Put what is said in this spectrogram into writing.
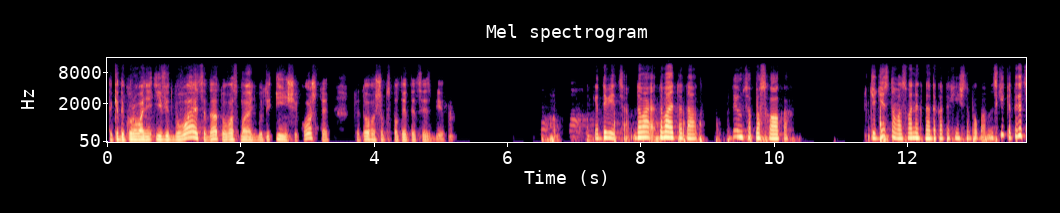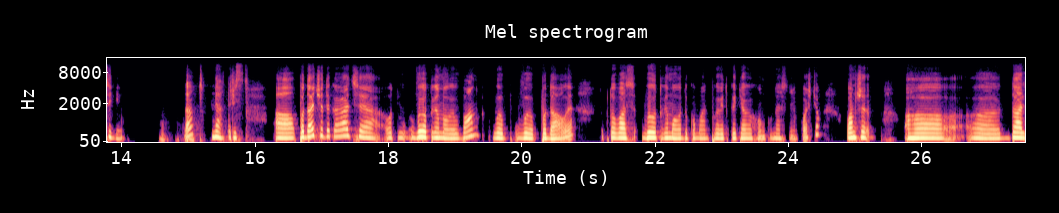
таке декларування і відбувається, да, то у вас мають бути інші кошти для того, щоб сплатити цей збір. Таке, Дивіться, давай, давайте так. Подивимося по сроках. Чи дійсно у вас виникне така технічна проблема? Наскільки? 30 днів. Да, 30. А подача декларації, от ви отримали в банк, ви, ви подали, тобто у вас ви отримали документ про відкриття рахунку внесення коштів. Вам же далі,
